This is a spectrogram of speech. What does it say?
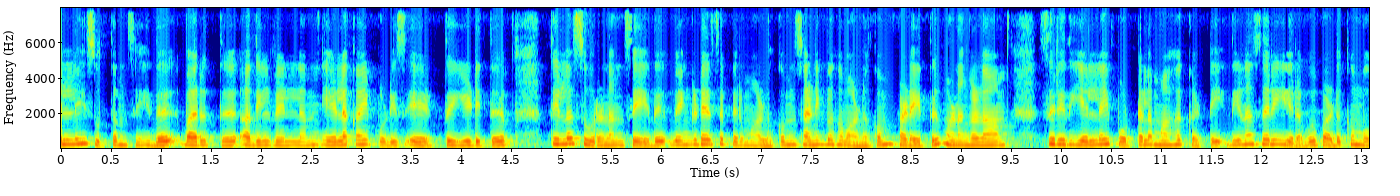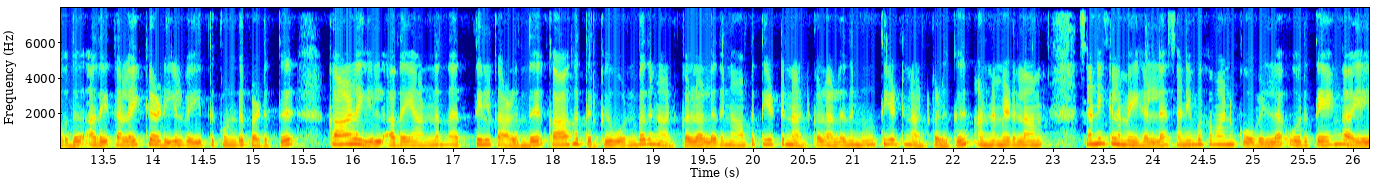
எல்லை சுத்தம் செய்து வறுத்து அதில் வெல்லம் ஏலக்காய் பொடி சேர்த்து இடித்து திலசூரணம் செய்து வெங்கடேச பெருமாளுக்கும் சனி பகவானுக்கும் படைத்து வணங்கலாம். சிறிது எல்லை பொட்டலமாக கட்டி தினசரி இரவு படுக்கும்போது அதை தலைக்கு அடியில் வைத்து கொண்டு படுத்து காலையில் அதை அன்னத்தில் கலந்து காகத்திற்கு ஒன்பது நாட்கள் அல்லது நாற்பத்தி எட்டு நாட்கள் அல்லது நூற்றி எட்டு நாட்களுக்கு அன்னமிடலாம். சனிக்கிழமைகளில் சனி பகவான் கோவிலில் ஒரு தேங்காயை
